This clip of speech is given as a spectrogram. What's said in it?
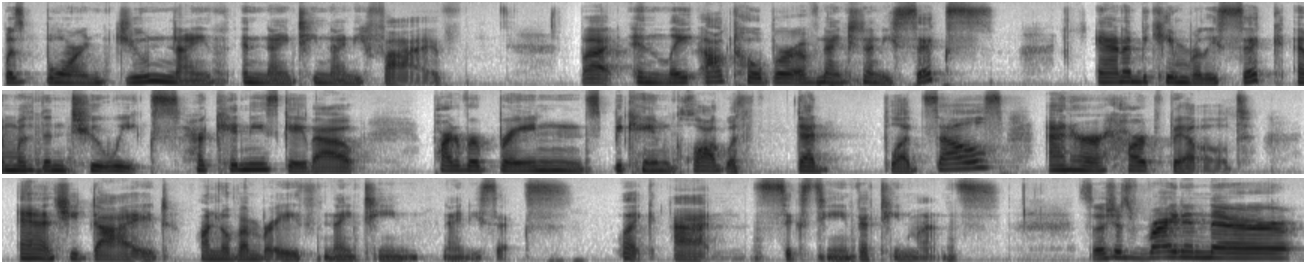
was born June 9th in 1995. But in late October of 1996, Anna became really sick, and within two weeks, her kidneys gave out, part of her brain became clogged with dead blood cells, and her heart failed. And she died on November 8th, 1996, like at 16, 15 months. So it's just right in there.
